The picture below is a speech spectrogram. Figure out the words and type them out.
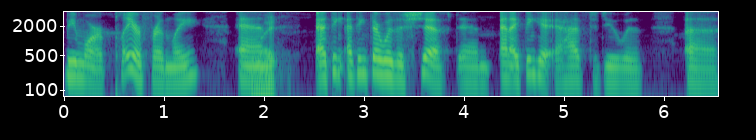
be more player friendly, and Right. I think I think there was a shift, and and I think it has to do with uh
